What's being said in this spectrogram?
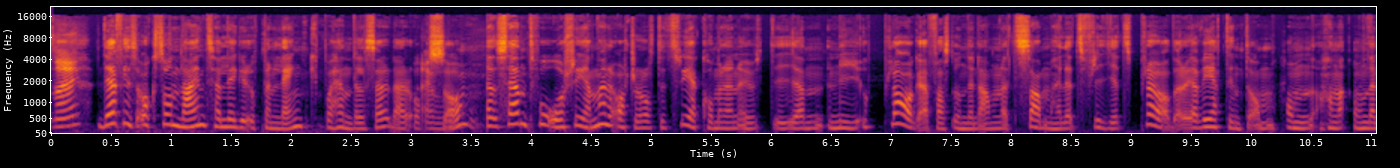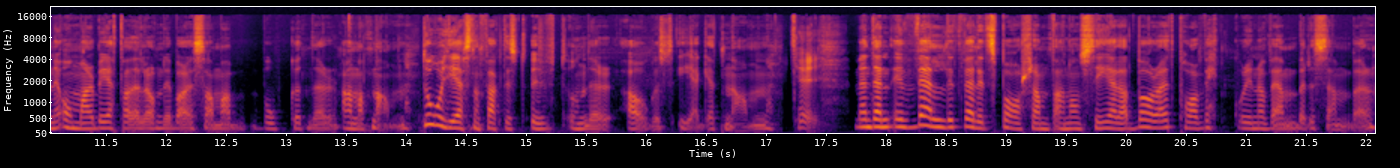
Nej. Det finns också online så jag lägger upp en länk på händelser där också. Sen två år senare, 1883, kommer den ut i en ny upplaga fast under namnet Samhällets frihetsbröder. Jag vet inte om, om, han, om den är omarbetad eller om det bara är samma bok under annat namn. Då ges den faktiskt ut under Augusts eget namn. Okej. Men den är väldigt, väldigt sparsamt annonserad, bara ett par veckor i november-december.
